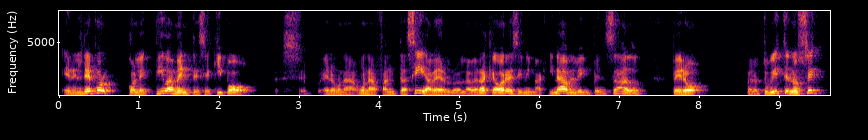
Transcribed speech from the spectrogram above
en el Depor colectivamente ese equipo era una, una fantasía verlo. La verdad que ahora es inimaginable, impensado. Pero, pero tuviste, no sé,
